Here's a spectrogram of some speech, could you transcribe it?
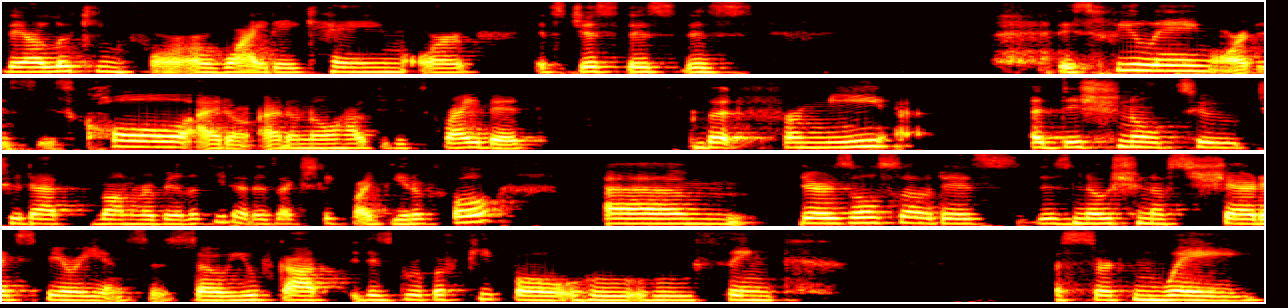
they're looking for or why they came or it's just this this this feeling or this this call. I don't i don't know how to describe it. But for me additional to to that vulnerability that is actually quite beautiful um there's also this this notion of shared experiences. So you've got this group of people who who think a certain way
